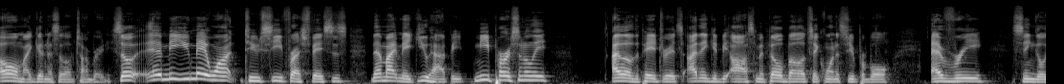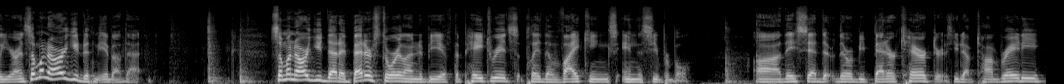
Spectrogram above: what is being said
Oh my goodness, I love Tom Brady. So I mean, you may want to see fresh faces. That might make you happy. Me personally, I love the Patriots. I think it'd be awesome if Bill Belichick won a Super Bowl every single year. And someone argued with me about that. Someone argued that a better storyline would be if the Patriots played the Vikings in the Super Bowl. Uh, they said that there would be better characters. You'd have Tom Brady,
